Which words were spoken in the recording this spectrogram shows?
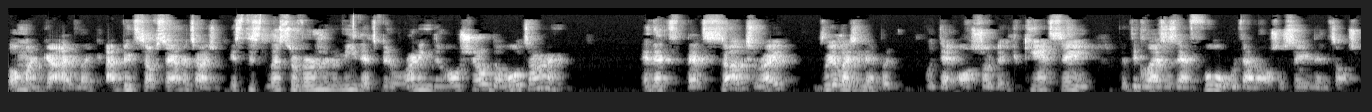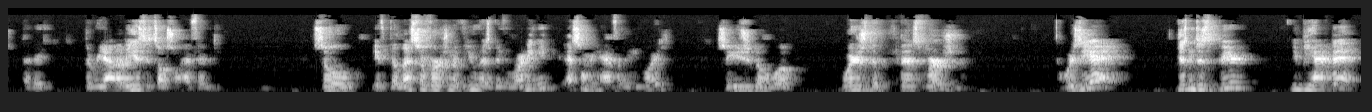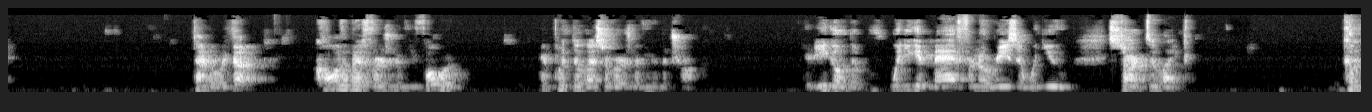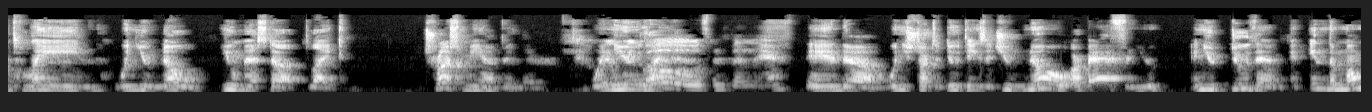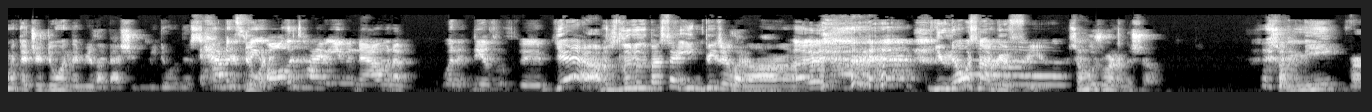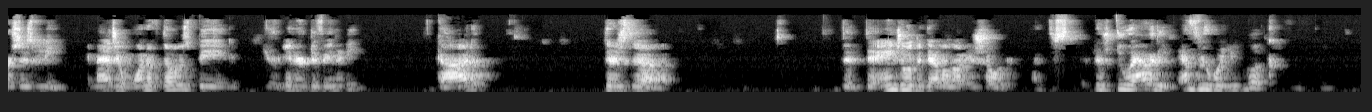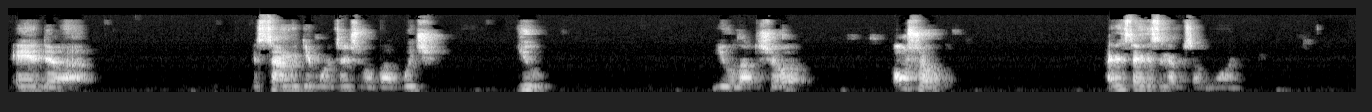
oh my God, like I've been self sabotaging. It's this lesser version of me that's been running the whole show the whole time, and that's that sucks, right? Realizing that, but with that also that you can't say that the glass is half full without also saying that it's also that it. The reality is it's also half empty. So if the lesser version of you has been running it, that's only half of the equation. So you just go, well, where's the best version? Where's he at? doesn't disappear. You'd be half dead. Time to wake up. Call the best version of you forward and put the lesser version of you in the trunk. Your ego, the when you get mad for no reason, when you start to like complain when you know you messed up. Like, trust me, I've been there. When we, you like, both have been there. and uh, when you start to do things that you know are bad for you, and you do them, and in the moment that you're doing them, you're like, I shouldn't be doing this. It happens to me all the time, even now when I'm when it deals with food. Yeah, I was literally about to say eating pizza. Like, Uh, you know it's not good for you. So who's running the show? So me versus me. Imagine one of those being your inner divinity, God. There's the the, the angel and the devil on your shoulder. Like this, there's duality everywhere you look, and uh, it's time we get more intentional about which you you allow to show up. Also, I didn't say this in episode one,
